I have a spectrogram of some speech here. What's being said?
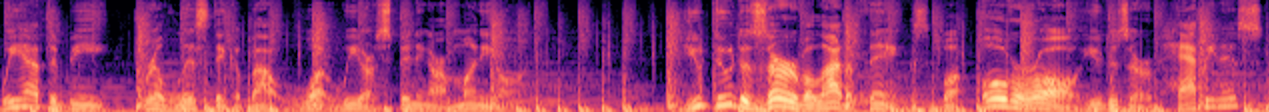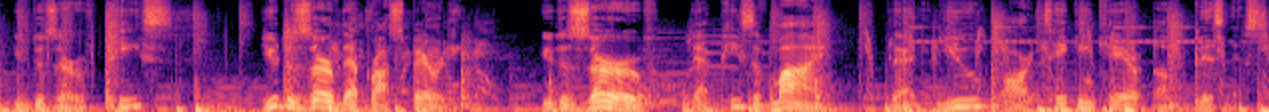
We have to be realistic about what we are spending our money on. You do deserve a lot of things, but overall, you deserve happiness, you deserve peace, you deserve that prosperity, you deserve that peace of mind that you are taking care of business.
